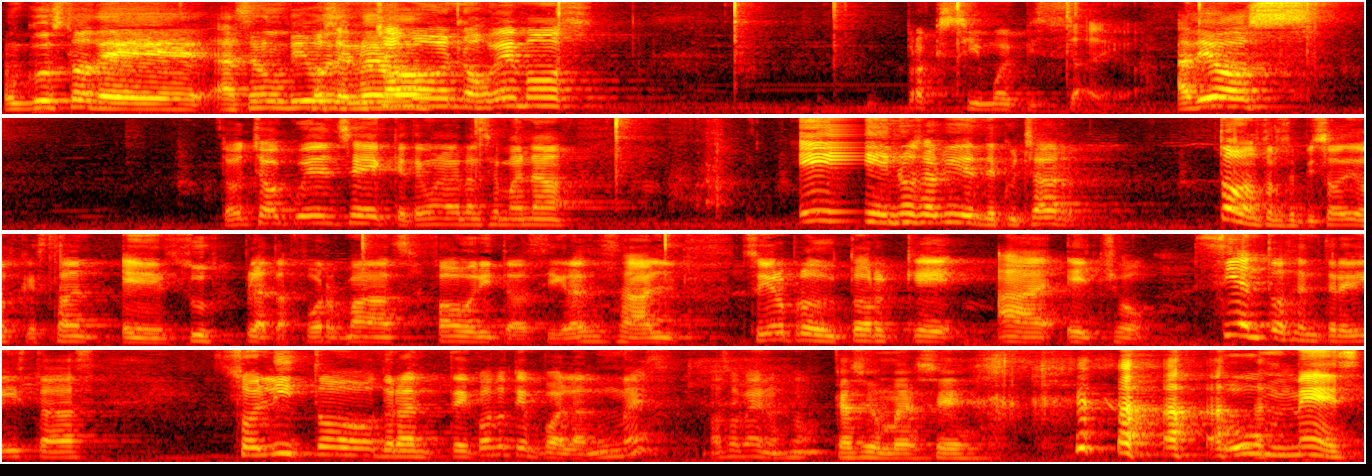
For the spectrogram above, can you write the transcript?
Un gusto de hacer un vivo Nos de nuevo. nos vemos. Próximo episodio. Adiós. Chao, chao, cuídense, que tengan una gran semana. Y no se olviden de escuchar todos nuestros episodios que están en sus plataformas favoritas. Y gracias al señor productor que ha hecho cientos de entrevistas solito durante ¿cuánto tiempo hablan? ¿Un mes? Más o menos, ¿no? Casi un mes, sí. Un mes.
